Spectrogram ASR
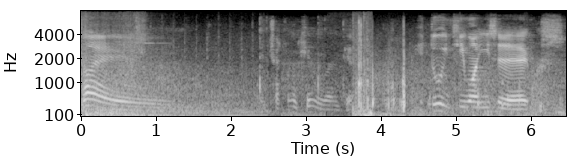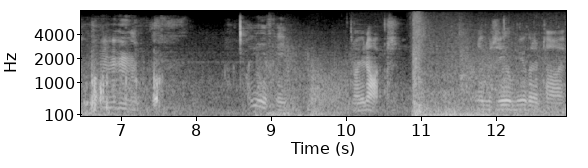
Nice. Try to kill like it. You're doing T1 E6. Are you AFK? No, you're not. Number zero, you're gonna die.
